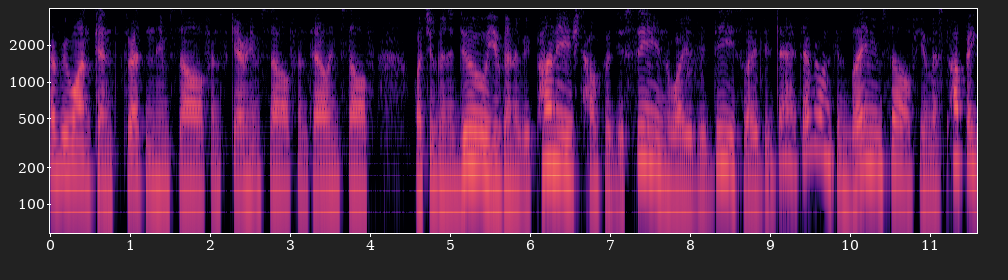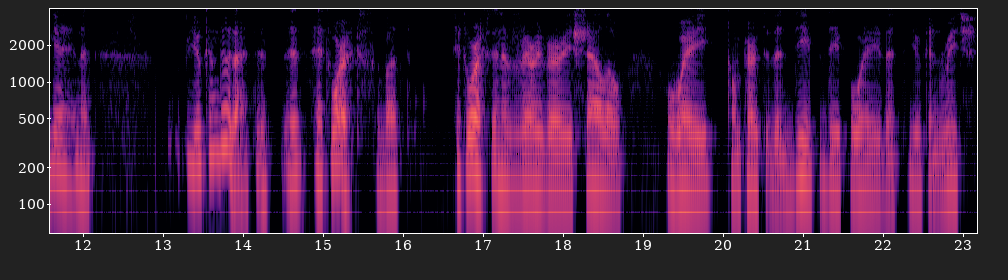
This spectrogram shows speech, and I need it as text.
everyone can threaten himself and scare himself and tell himself what you're going to do, you're going to be punished, how could you sin, why you did this, why you did that. Everyone can blame himself, you messed up again, and you can do that. It, it, it works, but it works in a very, very shallow way compared to the deep, deep way that you can reach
